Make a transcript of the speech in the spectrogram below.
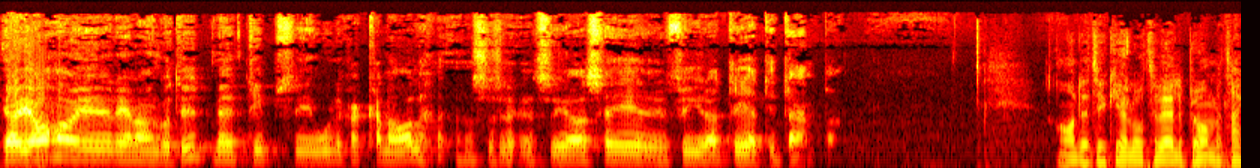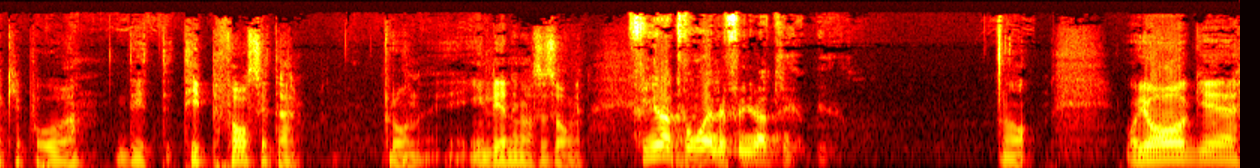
Ja, jag har ju redan gått ut med tips i olika kanaler. Så, så jag säger 4-3 till Tampa. Ja, det tycker jag låter väldigt bra med tanke på ditt tippfacit här från inledningen av säsongen. 4-2 eller 4-3. Ja, och jag, eh,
